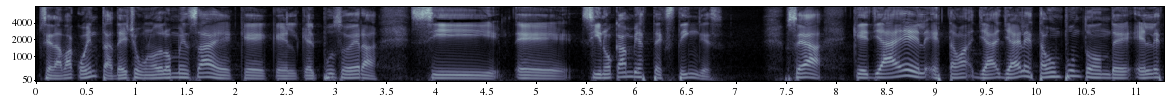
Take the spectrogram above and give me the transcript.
se daba cuenta. De hecho, uno de los mensajes que, que, él, puso era, si, eh, si no cambias, te extingues. O sea, que ya él estaba, ya, ya él estaba a un punto donde él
